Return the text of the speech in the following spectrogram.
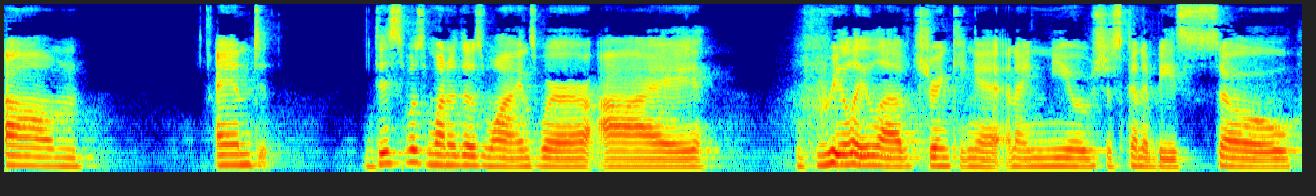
Um, and this was one of those wines where I really loved drinking it and I knew it was just going to be so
